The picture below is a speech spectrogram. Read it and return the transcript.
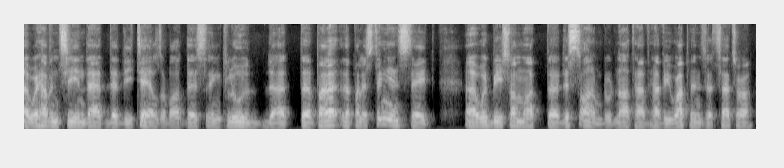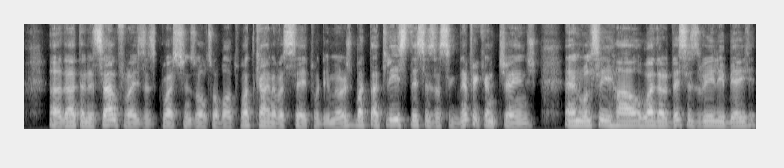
uh, we haven't seen that the details about this include that uh, the Palestinian state would be somewhat uh, disarmed, would not have heavy weapons, etc. Uh, that in itself raises questions also about what kind of a state would emerge. But at least this is a significant change, and we'll see how whether this is really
